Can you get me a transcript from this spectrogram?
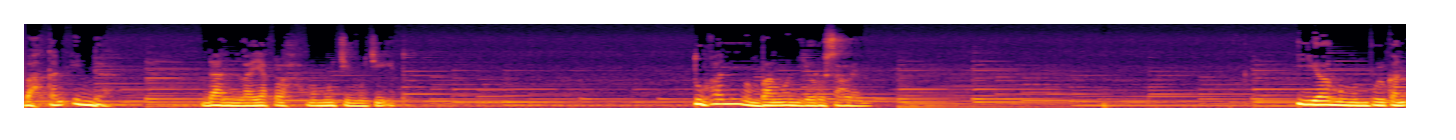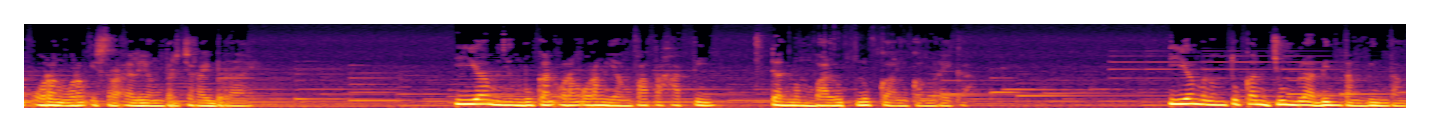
bahkan indah, dan layaklah memuji-muji itu. Tuhan membangun Yerusalem. Ia mengumpulkan orang-orang Israel yang tercerai berai. Ia menyembuhkan orang-orang yang patah hati dan membalut luka-luka mereka ia menentukan jumlah bintang-bintang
